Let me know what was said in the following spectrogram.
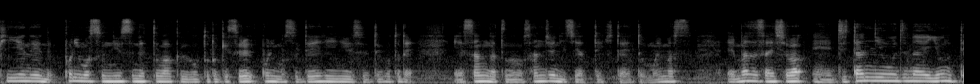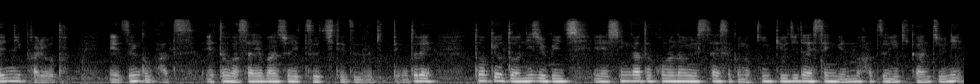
PNN ポリモスニュースネットワークがお届けするポリモスデイリーニュースということで3月の30日やっていきたいと思います。まず最初は時短に応じない4点に過料と。全国初都が裁判所に通知手続きということで東京都は29日新型コロナウイルス対策の緊急事態宣言の発令期間中に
